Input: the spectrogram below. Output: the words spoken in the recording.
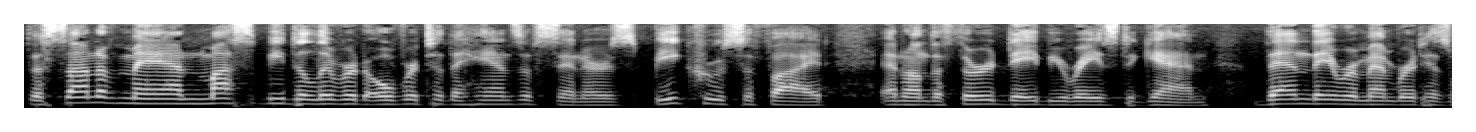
the Son of Man must be delivered over to the hands of sinners, be crucified, and on the third day be raised again. Then they remembered his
